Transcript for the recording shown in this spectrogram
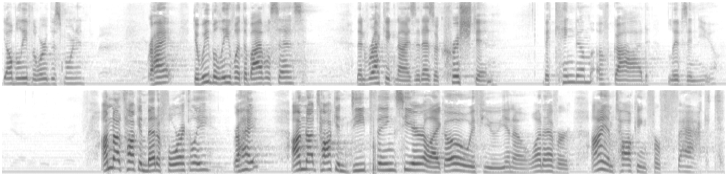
Y'all believe the word this morning? Right? Do we believe what the Bible says? Then recognize that as a Christian, the kingdom of God lives in you. I'm not talking metaphorically, right? I'm not talking deep things here like, oh, if you, you know, whatever. I am talking for fact.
